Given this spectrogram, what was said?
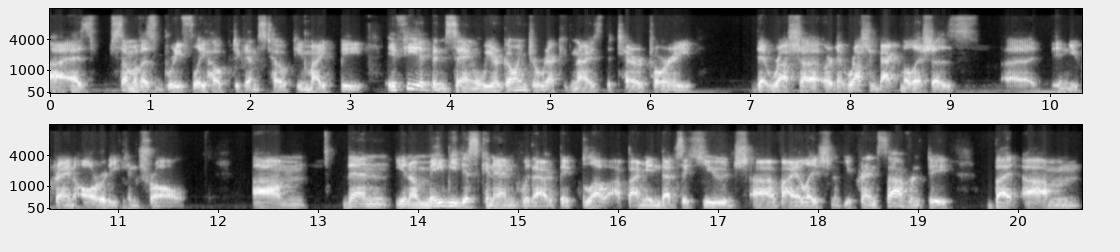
uh, as some of us briefly hoped against hope he might be, if he had been saying, we are going to recognize the territory that Russia or that Russian backed militias uh, in Ukraine already control, um, then you know maybe this can end without a big blowup. I mean, that's a huge uh, violation of Ukraine's sovereignty, but um,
